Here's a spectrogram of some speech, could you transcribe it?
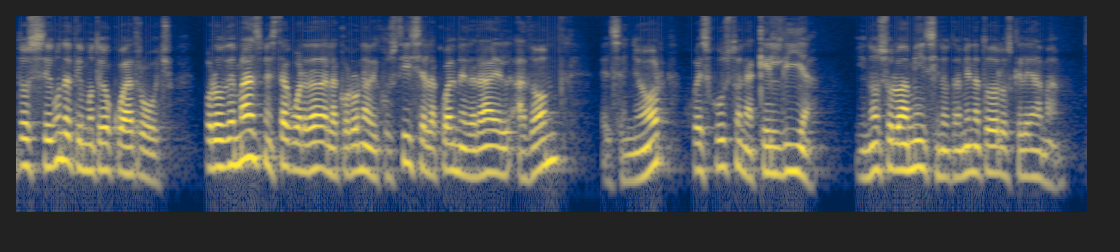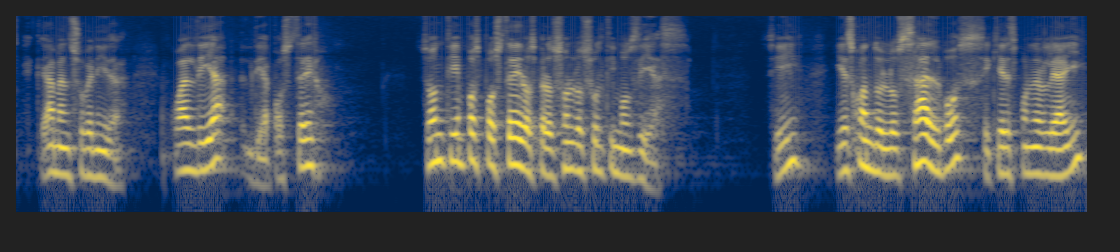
Entonces, segunda de Timoteo 4, 8. Por lo demás me está guardada la corona de justicia, la cual me dará el Adón, el Señor, juez justo en aquel día. Y no solo a mí, sino también a todos los que le aman, que aman su venida. ¿Cuál día? El día postrero. Son tiempos postreros, pero son los últimos días. ¿Sí? Y es cuando los salvos, si quieres ponerle ahí,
